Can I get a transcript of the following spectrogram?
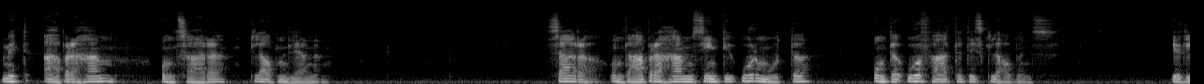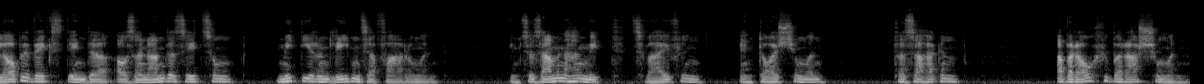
mit Abraham und Sarah glauben lernen. Sarah und Abraham sind die Urmutter und der Urvater des Glaubens. Ihr Glaube wächst in der Auseinandersetzung mit ihren Lebenserfahrungen, im Zusammenhang mit Zweifeln, Enttäuschungen, Versagen, aber auch Überraschungen,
